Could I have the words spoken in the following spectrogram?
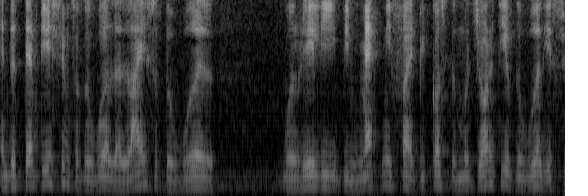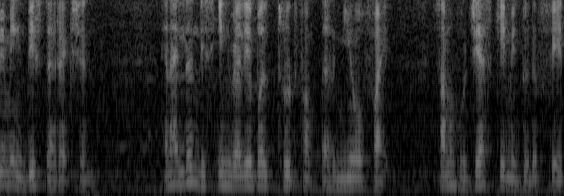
And the temptations of the world, the lies of the world, will really be magnified because the majority of the world is swimming in this direction. And I learned this invaluable truth from a neophyte, someone who just came into the faith.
